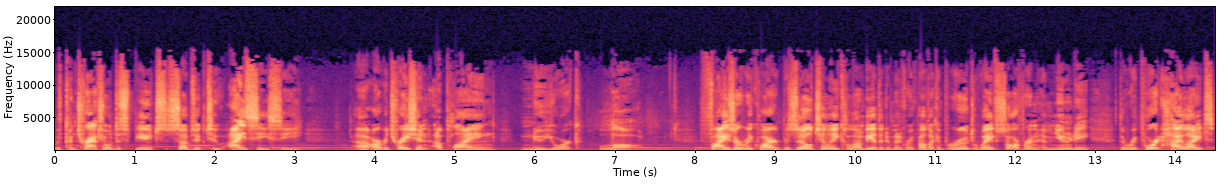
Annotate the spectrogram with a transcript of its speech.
with contractual disputes subject to ICC uh, arbitration applying New York law. Pfizer required Brazil, Chile, Colombia, the Dominican Republic, and Peru to waive sovereign immunity. The report highlights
